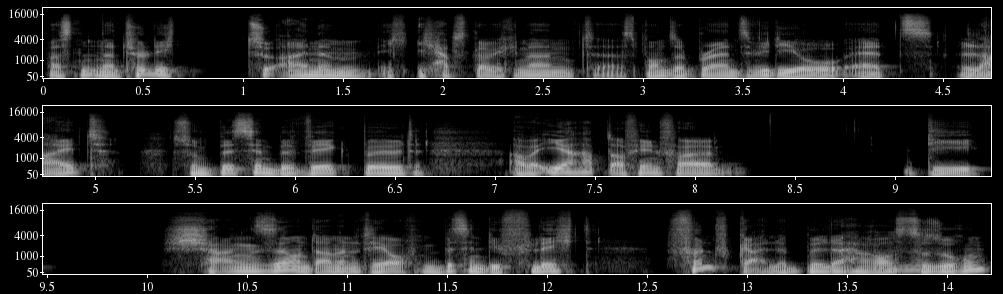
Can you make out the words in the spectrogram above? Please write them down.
was natürlich zu einem, ich, ich habe es glaube ich genannt, äh, Sponsor Brands Video Ads Lite, so ein bisschen Bewegtbild, aber ihr habt auf jeden Fall die Chance und damit natürlich auch ein bisschen die Pflicht, fünf geile Bilder herauszusuchen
